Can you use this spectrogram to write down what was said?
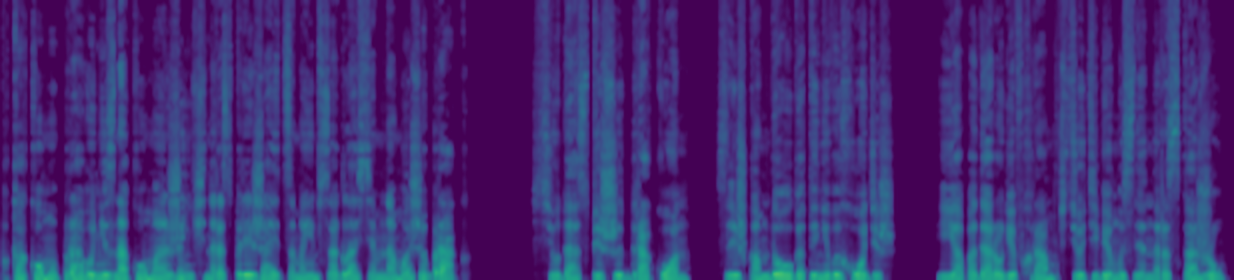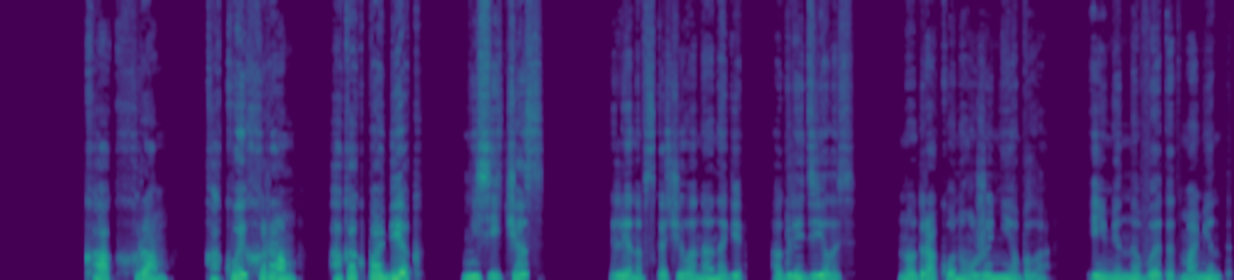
По какому праву незнакомая женщина распоряжается моим согласием на мой же брак? Сюда спешит дракон. Слишком долго ты не выходишь. Я по дороге в храм все тебе мысленно расскажу. Как храм? Какой храм? А как побег? Не сейчас? Лена вскочила на ноги, огляделась, но дракона уже не было. И именно в этот момент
